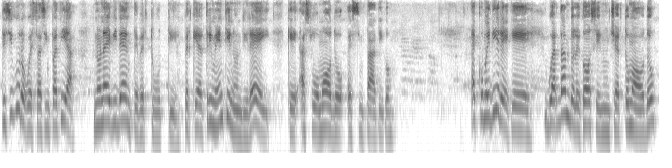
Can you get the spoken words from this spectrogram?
Di sicuro questa simpatia non è evidente per tutti, perché altrimenti non direi che a suo modo è simpatico. È come dire che guardando le cose in un certo modo,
